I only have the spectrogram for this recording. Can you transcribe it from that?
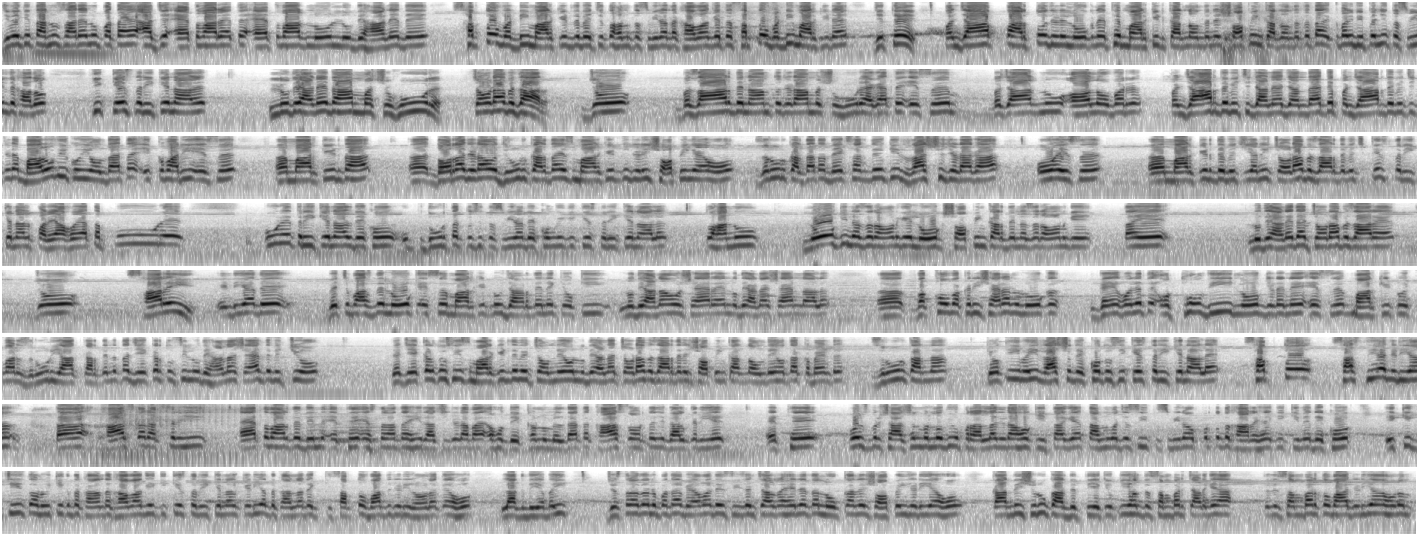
ਜਿਵੇਂ ਕਿ ਤੁਹਾਨੂੰ ਸਾਰਿਆਂ ਨੂੰ ਪਤਾ ਹੈ, ਅੱਜ ਐਤਵਾਰ ਹੈ ਤੇ ਐਤਵਾਰ ਨੂੰ ਲੁਧਿਆਣੇ ਦੇ ਸਭ ਤੋਂ ਵੱਡੀ ਮਾਰਕੀਟ ਦੇ ਵਿੱਚ ਤੁਹਾਨੂੰ ਤਸਵੀਰਾਂ ਦਿਖਾਵਾਂਗੇ ਤੇ ਸਭ ਤੋਂ ਵੱਡੀ ਮਾਰਕੀਟ ਹੈ ਜਿੱਥੇ ਪੰਜਾਬ ਭਰ ਤੋਂ ਜਿਹੜੇ ਲੋਕ ਨੇ ਇੱਥੇ ਮਾਰਕੀਟ ਕਰਨ ਆਉਂਦੇ ਨੇ, ਸ਼ਾਪਿੰਗ ਕਰਨ ਆਉਂਦੇ ਤੇ ਤਾਂ ਇੱਕ ਵਾਰੀ ਵਿਪਨ ਜੀ, ਤਸਵੀਰ ਦਿਖਾ ਦਿਓ ਕਿ ਕਿਸ ਤਰੀਕੇ ਨਾਲ ਲੁਧਿਆਣੇ ਦਾ ਮਸ਼ਹੂਰ ਚੌੜਾ ਬਾਜ਼ਾਰ, ਜੋ ਬਾਜ਼ਾਰ ਦੇ ਨਾਮ ਤੋਂ ਜਿਹੜਾ ਮਸ਼ਹੂਰ ਹੈਗਾ ਤੇ ਇਸ ਬਾਜ਼ਾਰ ਨੂੰ ਆਲ ਓਵਰ ਪੰਜਾਬ ਦੇ ਵਿੱਚ ਜਾਣਿਆ ਜਾਂਦਾ ਹੈ ਤੇ ਪੰਜਾਬ ਦੇ ਵਿੱਚ ਜਿਹੜਾ ਬਾਹਰੋਂ ਵੀ ਕੋਈ ਆਉਂਦਾ ਹੈ ਤਾਂ ਇੱਕ ਵਾਰੀ ਇਸ ਮਾਰਕੀਟ ਦਾ ਦੌਰਾ ਜਿਹੜਾ ਉਹ ਜ਼ਰੂਰ ਕਰਦਾ ਇਸ ਮਾਰਕੀਟ 'ਚ ਜਿਹੜੀ ਸ਼ਾਪਿੰਗ ਹੈ ਉਹ ਜ਼ਰੂਰ ਕਰਦਾ ਤਾਂ ਦੇਖ ਸਕਦੇ ਹੋ ਕਿ ਰਸ਼ ਜਿਹੜਾਗਾ ਉਹ ਇਸ ਮਾਰਕੀਟ ਦੇ ਵਿੱਚ ਯਾਨੀ ਚੌੜਾ ਬਾਜ਼ਾਰ ਦੇ ਵਿੱਚ ਕਿਸ ਤਰੀਕੇ ਨਾਲ ਭਰਿਆ ਹੋਇਆ ਤਾਂ ਪੂਰੇ ਪੂਰੇ ਤਰੀਕੇ ਨਾਲ ਦੇਖੋ ਦੂਰ ਤੱਕ ਤੁਸੀਂ ਤਸਵੀਰਾਂ ਦੇਖੋਗੇ ਕਿ ਕਿਸ ਤਰੀਕੇ ਨਾਲ ਤੁਹਾਨੂੰ ਲੋਕ ਹੀ ਨਜ਼ਰ ਆਉਣਗੇ, ਲੋਕ ਸ਼ਾਪਿੰਗ ਕਰਦੇ ਨਜ਼ਰ ਆਉਣਗੇ। ਤਾਂ ਇਹ ਲੁਧਿਆਣੇ ਦਾ ਚੌੜਾ ਬਾਜ਼ਾਰ ਹੈ, ਜੋ ਸਾਰੇ ਹੀ ਇੰਡੀਆ ਦੇ ਵਿੱਚ ਵੱਸਦੇ ਲੋਕ ਇਸ ਮਾਰਕੀਟ ਨੂੰ ਜਾਣਦੇ ਨੇ ਕਿਉਂਕਿ ਲੁਧਿਆਣਾ ਉਹ ਸ਼ਹਿਰ ਹੈ, ਲੁਧਿਆਣਾ ਸ਼ਹਿਰ ਨਾਲ ਵੱਖੋ ਵੱਖਰੀ ਸ਼ਹਿਰਾਂ ਨੂੰ ਲੋਕ ਗਏ ਹੋਏ ਨੇ ਤੇ ਉੱਥੋਂ ਵੀ ਲੋਕ ਜਿਹੜੇ ਨੇ ਇਸ ਮਾਰਕੀਟ ਨੂੰ ਇੱਕ ਵਾਰ ਜ਼ਰੂਰ ਯਾਦ ਕਰਦੇ ਨੇ। ਤਾਂ ਜੇਕਰ ਤੁਸੀਂ ਲੁਧਿਆਣਾ ਸ਼ਹਿਰ ਦੇ ਵਿੱਚ ਹੋ ਜਾਂ ਜੇਕਰ ਤੁਸੀਂ ਇਸ ਮਾਰਕੀਟ ਦੇ ਵਿੱਚ ਆਉਂਦੇ ਹੋ, ਲੁਧਿਆਣਾ ਚੌੜਾ ਬਾਜ਼ਾਰ ਦੇ ਵਿੱਚ ਸ਼ਾਪਿੰਗ ਕਰਨ ਆਉਂਦੇ ਹੋ ਤਾਂ ਕਮੈਂਟ ਜ਼ਰੂਰ ਕਰਨਾ ਕਿਉਂਕਿ ਬਈ ਰਸ਼ ਦੇਖੋ ਤੁਸੀਂ ਕਿਸ ਤਰੀਕੇ ਨਾਲ ਹੈ। ਸਭ ਤੋਂ ਸਸਤੀਆਂ ਜਿਹੜੀਆਂ ਤਾਂ ਖਾਸ ਕਰ ਅਕਸਰ ਹੀ ਐਤਵਾਰ ਦੇ ਦਿਨ ਇੱਥੇ ਇਸ ਤਰ੍ਹਾਂ ਦਾ ਹੀ ਰਸ਼ ਜਿਹੜਾ ਵਾ ਉਹ ਦੇਖਣ ਨੂੰ ਮਿਲਦਾ ਤਾਂ ਖਾਸ ਤੌਰ ਤੇ ਜੇ ਗੱਲ ਕਰੀਏ, ਇੱਥੇ ਪੁਲਿਸ ਪ੍ਰਸ਼ਾਸਨ ਵੱਲੋਂ ਵੀ ਉਪਰਾਲਾ ਜਿਹੜਾ ਉਹ ਕੀਤਾ ਗਿਆ। ਤੁਹਾਨੂੰ ਅੱਜ ਅਸੀਂ ਤਸਵੀਰਾਂ ਉੱਪਰ ਤੋਂ ਦਿਖਾ ਰਹੇ ਹਾਂ ਕਿ ਕਿਵੇਂ ਦੇਖੋ, ਇੱਕ ਇੱਕ ਚੀਜ਼ ਤੁਹਾਨੂੰ ਇੱਕ ਇੱਕ ਦੁਕਾਨ ਦਿਖਾਵਾਂਗੇ ਕਿ ਕਿਸ ਤਰੀਕੇ ਨਾਲ ਕਿਹੜੀਆਂ ਦੁਕਾਨਾਂ ਦੇ ਸਭ ਤੋਂ ਵੱਧ ਜਿਹੜੀ ਰੌਣਕ ਹੈ ਉਹ ਲੱਗਦੀ ਹੈ। ਬਈ, ਜਿਸ ਤਰ੍ਹਾਂ ਤੁਹਾਨੂੰ ਪਤਾ ਵਿਆਹਾਂ ਦੇ ਸੀਜ਼ਨ ਚੱਲ ਰਹੇ ਨੇ ਤਾਂ ਲੋਕਾਂ ਨੇ ਸ਼ਾਪਿੰਗ ਜਿਹੜੀ ਹੈ ਉਹ ਕਰਨੀ ਸ਼ੁਰੂ ਕਰ ਦਿੱਤੀ ਹੈ, ਕਿਉਂਕਿ ਹੁਣ ਦਸੰਬਰ ਚੜ ਗਿਆ। ਤੇ ਦਸੰਬਰ ਤੋਂ ਬਾਅਦ ਜਿਹੜੀਆਂ ਹੁਣ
